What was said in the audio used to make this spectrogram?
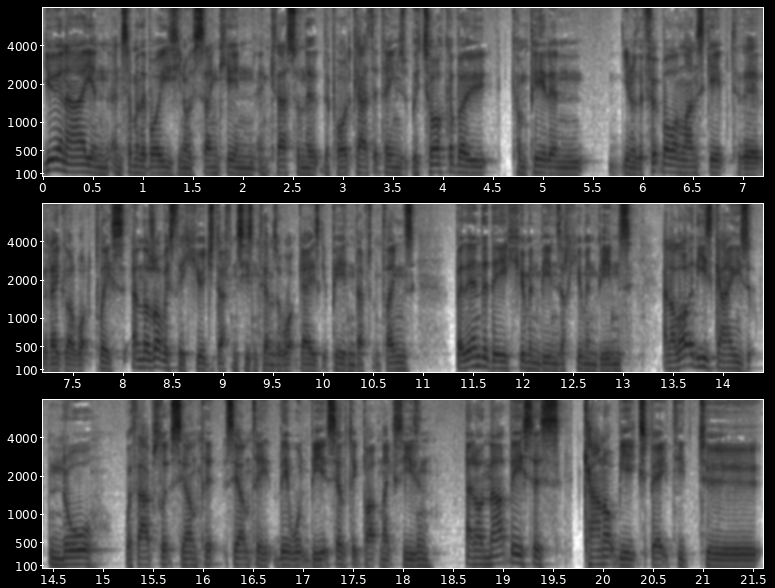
You and I and, and some of the boys, you know, Sankey and, and Chris on the, the podcast at times, we talk about comparing, you know, the footballing landscape to the, the regular workplace. And there's obviously huge differences in terms of what guys get paid in different things. But at the end of the day, human beings are human beings. And a lot of these guys know with absolute certainty, certainty they won't be at Celtic Park next season. And on that basis, cannot be expected to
